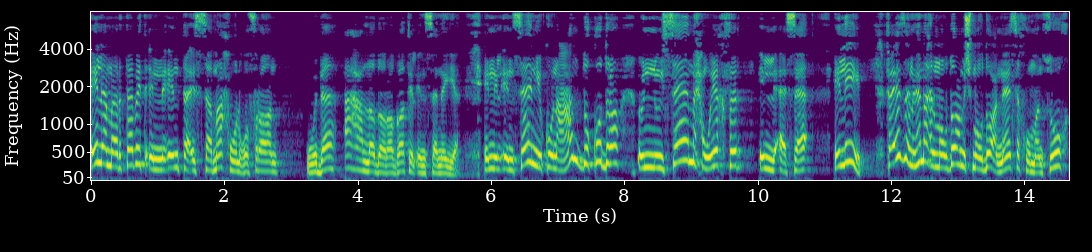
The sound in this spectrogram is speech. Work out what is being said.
إلى مرتبة إن أنت السماح والغفران. وده أعلى درجات الإنسانية. إن الإنسان يكون عنده قدرة إنه يسامح ويغفر اللي أساء إليه. فإذا هنا الموضوع مش موضوع ناسخ ومنسوخ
